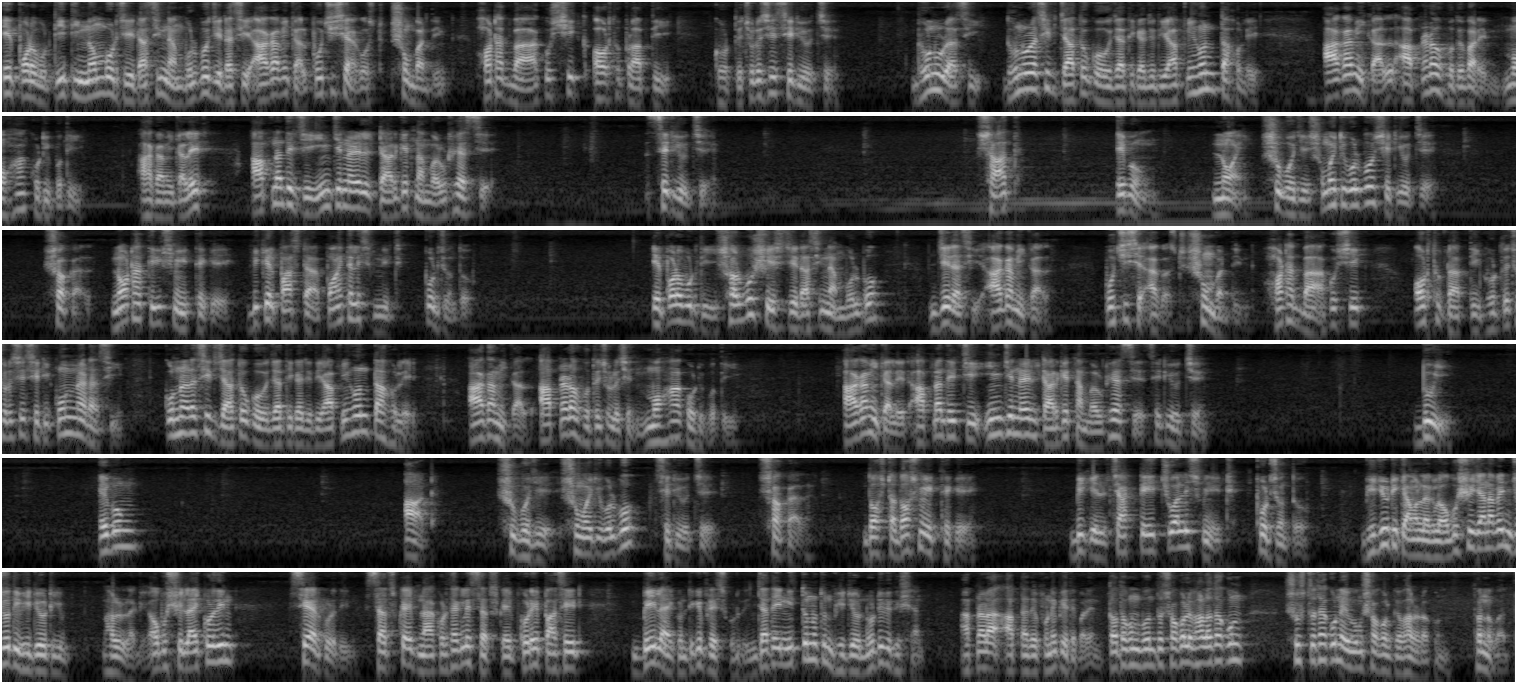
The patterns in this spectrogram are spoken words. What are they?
এর পরবর্তী তিন নম্বর যে রাশির নাম বলব, যে রাশি আগামীকাল পঁচিশে আগস্ট সোমবার দিন। হঠাৎ বা আকস্মিক অর্থপ্রাপ্তি ঘটতে চলেছে সেটি হচ্ছে ধনুরাশি। ধনুরাশির জাতক ও জাতিকা যদি আপনি হন, তাহলে আগামীকাল আপনারাও হতে পারেন মহা কোটিপতি আগামীকালের আপনাদের যে ইন জেনারেল টার্গেট নাম্বার উঠে আসছে, সেটি হচ্ছে সাত এবং নয়। শুভ যে সময়টি বলব, সেটি হচ্ছে সকাল নটা তিরিশ মিনিট থেকে বিকেল পাঁচটা পঁয়তাল্লিশ মিনিট পর্যন্ত। এর পরবর্তী সর্বশেষ যে রাশির নাম বলব, যে রাশি আগামীকাল, পঁচিশে আগস্ট, সোমবার দিন, হঠাৎ বা আকস্মিক অর্থপ্রাপ্তি ঘটতে চলেছে, সেটি কন্যা রাশি। কন্যা রাশির জাতক ও জাতিকা যদি আপনি হন, তাহলে আগামীকাল আপনারাও হতে চলেছেন মহা কোটিপতি আগামীকালের আপনাদের যে ইন জেনারেল টার্গেট নাম্বার উঠে আসছে, সেটি হচ্ছে দুই এবং আট। শুভ যে সময়টি বলব, সেটি হচ্ছে সকাল দশটা দশ মিনিট থেকে বিকেল চারটে চুয়াল্লিশ মিনিট পর্যন্ত। ভিডিওটি কেমন লাগল অবশ্যই জানাবেন। যদি ভিডিওটি ভালো লাগে, অবশ্যই লাইক করে দিন শেয়ার করে দিন সাবস্ক্রাইব না করে থাকলে সাবস্ক্রাইব করে পাশের বেল আইকনটিকে প্রেস করে দিন, যাতে নিত্য নতুন ভিডিওর নোটিফিকেশান আপনারা আপনাদের ফোনে পেতে পারেন। ততক্ষণ পর্যন্ত সকলে ভালো থাকুন, সুস্থ থাকুন এবং সকলকে ভালো রাখুন। ধন্যবাদ।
